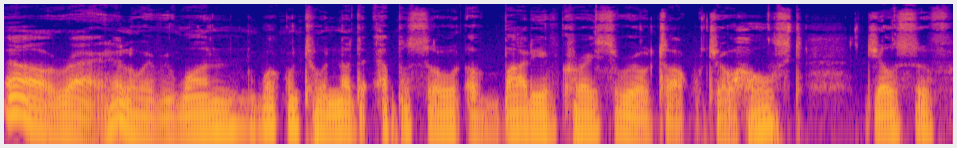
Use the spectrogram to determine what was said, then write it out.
All right. Hello, everyone. Welcome to another episode of Body of Christ Real Talk with your host, Joseph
